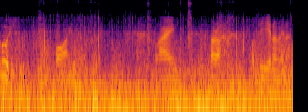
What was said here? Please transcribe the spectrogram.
push. Lame. Alright, I'll see you in a minute.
